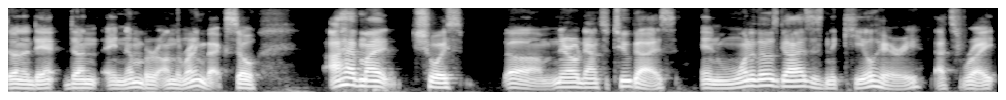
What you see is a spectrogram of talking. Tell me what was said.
done a da- done a number on the running back. So I have my choice um, narrowed down to two guys, and one of those guys is N'Keal Harry. That's right.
